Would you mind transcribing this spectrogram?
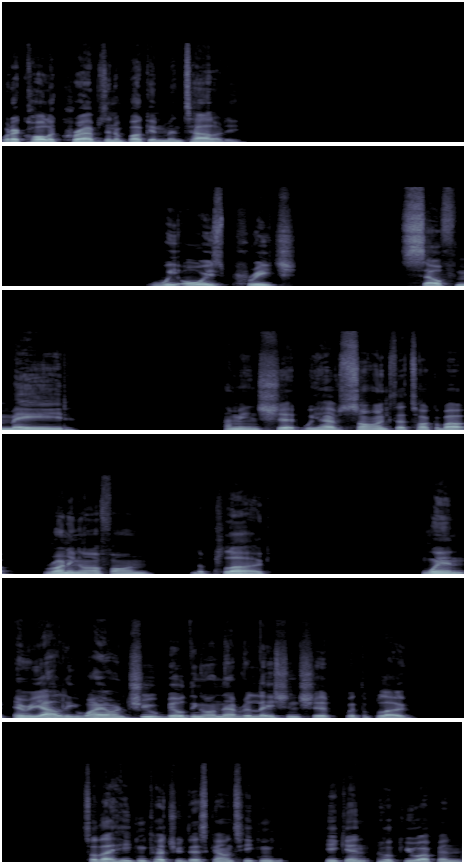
what I call a crabs in a bucket mentality. We always preach self-made. I mean, shit. We have songs that talk about running off on the plug when in reality, why aren't you building on that relationship with the plug so that he can cut you discounts? He can he can hook you up in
